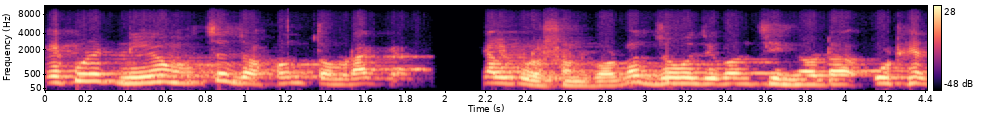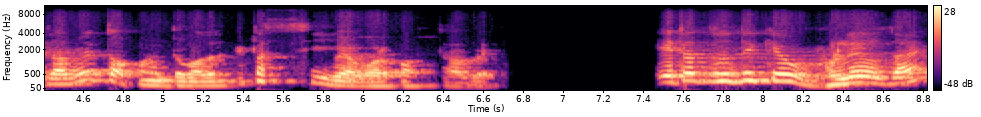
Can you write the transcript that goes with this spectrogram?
একুরেট নিয়ম হচ্ছে যখন তোমরা ক্যালকুলেশন করবে, যোগজীবন চিহ্নটা উঠে যাবে, তখনই তোমাদেরকে একটা সি ব্যবহার করতে হবে। এটা যদি কেউ ভুলেও যায়,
